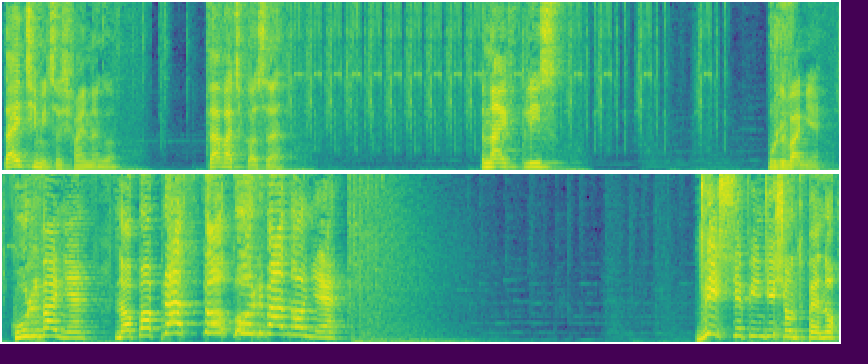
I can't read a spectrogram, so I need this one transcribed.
Dajcie mi coś fajnego. Dawać kosę. Knife, please. Kurwa nie. Kurwa nie! No po prostu kurwa no nie! 250p, no,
